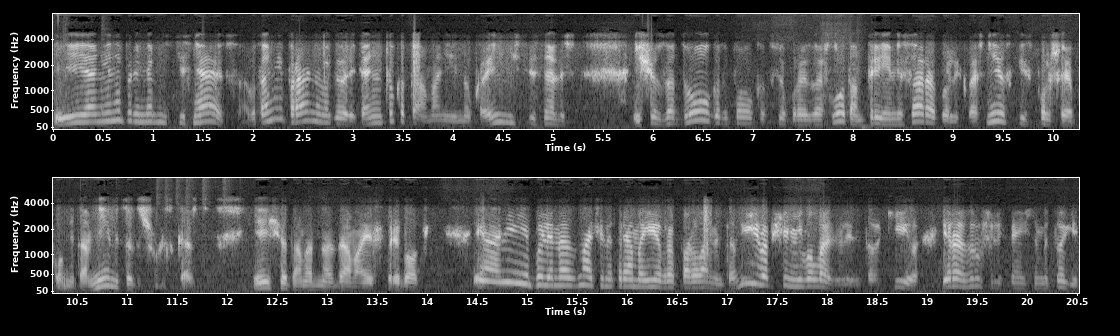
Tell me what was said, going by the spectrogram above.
И они, например, не стесняются. Вот они, правильно вы говорите, они не только там, они и на Украине не стеснялись. Еще задолго до того, как все произошло, там три эмиссара были, Квасневский из Польши, я помню, там немец, это Шульц, кажется, и еще там одна дама из Прибалтики. И они были назначены прямо Европарламентом и вообще не вылазили из этого Киева. И разрушили в конечном итоге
